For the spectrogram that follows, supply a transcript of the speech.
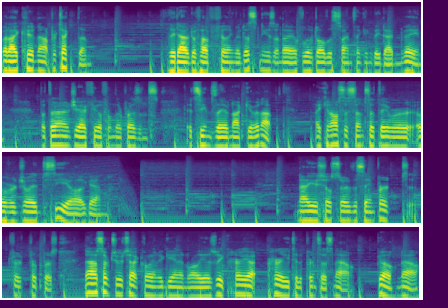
but I could not protect them. They died without fulfilling their destinies, and I have lived all this time thinking they died in vain. But their energy I feel from their presence. It seems they have not given up. I can also sense that they were overjoyed to see you again. Now you shall serve the same pur purpose. Now it's time to attack Ganon again, and while he is weak. Hurry up, hurry to the princess now. Go, now.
